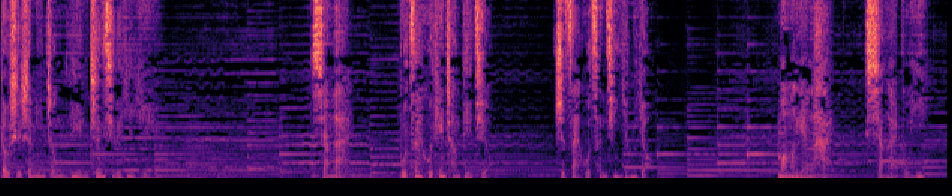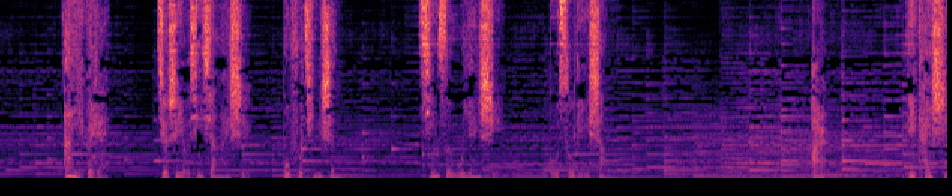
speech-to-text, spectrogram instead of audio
都是生命中令人珍惜的一语。相爱，不在乎天长地久，只在乎曾经拥有。茫茫人海，相爱不易。爱一个人，就是有幸相爱时，不负情深；情色无烟时，不诉离殇。离开时，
